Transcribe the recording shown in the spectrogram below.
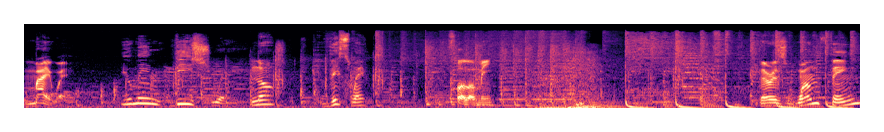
my way. You mean this way? No, this way. Follow me. There is one thing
